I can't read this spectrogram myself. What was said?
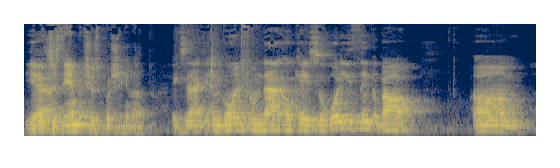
Yeah, it's just amateurs pushing it up. Exactly, and going from that, okay. So, what do you think about um,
